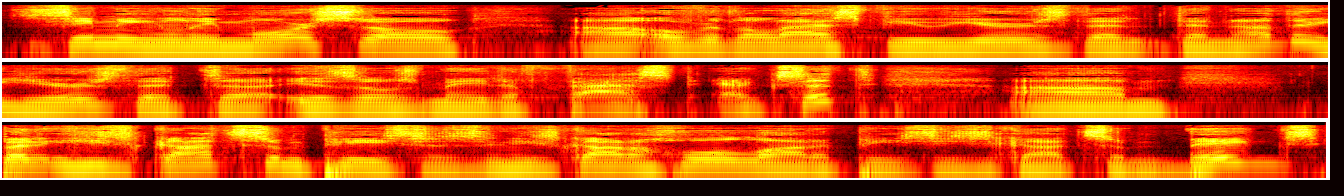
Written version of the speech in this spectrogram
seemingly more so uh, over the last few years than than other years that uh, Izzo's made a fast exit. Um, but he's got some pieces, and he's got a whole lot of pieces. He's got some bigs,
